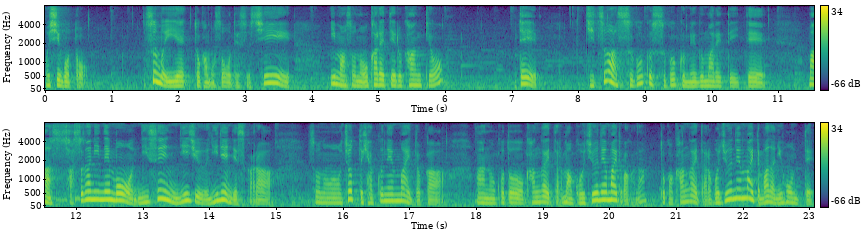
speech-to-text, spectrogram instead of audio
お仕事住む家とかもそうですし今その置かれている環境って実はすごくすごく恵まれていてまあさすがにねもう2022年ですからそのちょっと100年前とかあのことを考えたらまあ50年前とかかな？とか考えたら50年前ってまだ日本って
